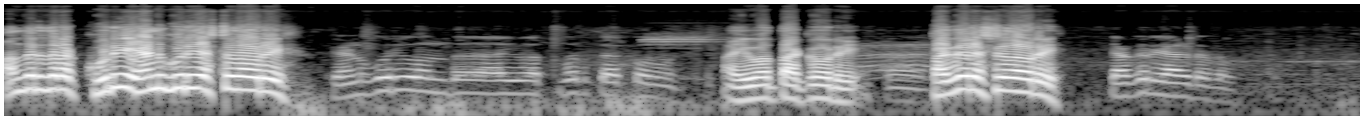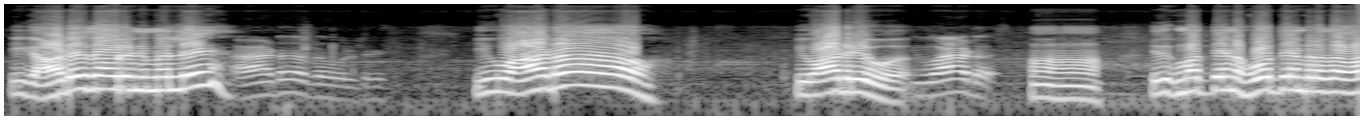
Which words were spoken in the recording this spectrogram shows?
ಅಂದ್ರೆ ಇದ್ರ ಕುರಿ ಹೆಣ್ಣು ಗುರಿ ಎಷ್ಟು ಹೆಣ್ಣು ಹೆಣ್ಗುರಿ ಒಂದು ಐವತ್ತು ಬದುಕು ಹಾಕವ್ ನೋಡಿ ಐವತ್ತು ಹಾಕವ್ರಿ. ಟಗರ್ ಎಷ್ಟದಾವ್ರಿ? ಟಗರ್ ಟಗರಿ ಎರಡು ಅದಾವ. ಈಗ ಆಡು ಇದಾವ್ರಿ ನಿಮ್ಮಲ್ಲಿ? ಆಡು ಅದಾವಲ್ರಿ. ಇವು ಆಡ ಇವು ಆಡ್ರಿ ಇವು? ಇವ್ ಆಡ್. ಹಾಂ ಹಾಂ. ಇದಕ್ಕೆ ಮತ್ತೇನು ಹೋತೇನ್ರಿ ಅದಾವ?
